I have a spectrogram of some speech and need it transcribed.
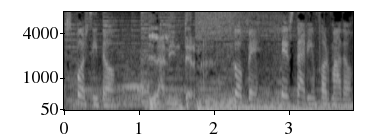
Expósito. La linterna. Cope. Estar informado.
